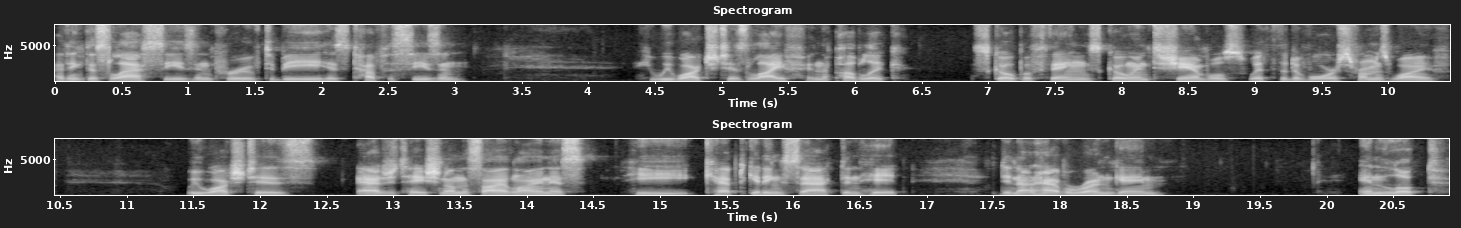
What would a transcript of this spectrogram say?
I think this last season proved to be his toughest season. We watched his life in the public scope of things go into shambles with the divorce from his wife. We watched his agitation on the sideline as he kept getting sacked and hit, did not have a run game, and looked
